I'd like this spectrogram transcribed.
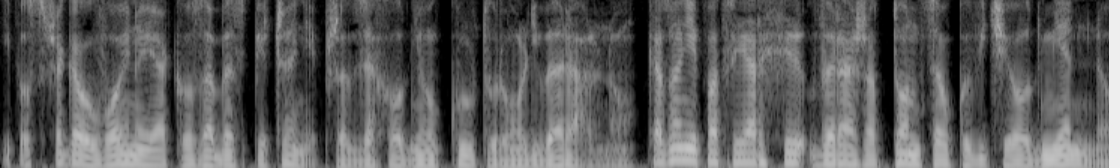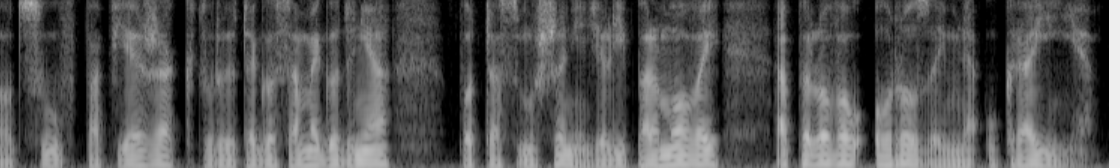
i postrzegał wojnę jako zabezpieczenie przed zachodnią kulturą liberalną. Kazanie patriarchy wyraża ton całkowicie odmienny od słów papieża, który tego samego dnia podczas mszy niedzieli palmowej apelował o rozejm na Ukrainie.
